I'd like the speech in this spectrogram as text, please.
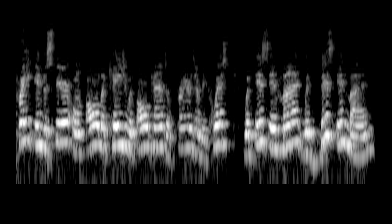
pray in the Spirit on all occasions with all kinds of prayers and requests. With this in mind, with this in mind,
